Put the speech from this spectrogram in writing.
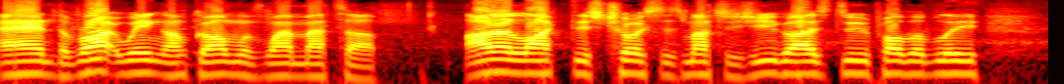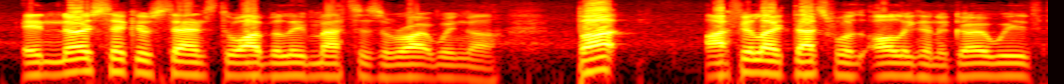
And the right wing, I've gone with Juan Mata. I don't like this choice as much as you guys do, probably. In no circumstance do I believe Mata's a right winger. But I feel like that's what Ole going to go with.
